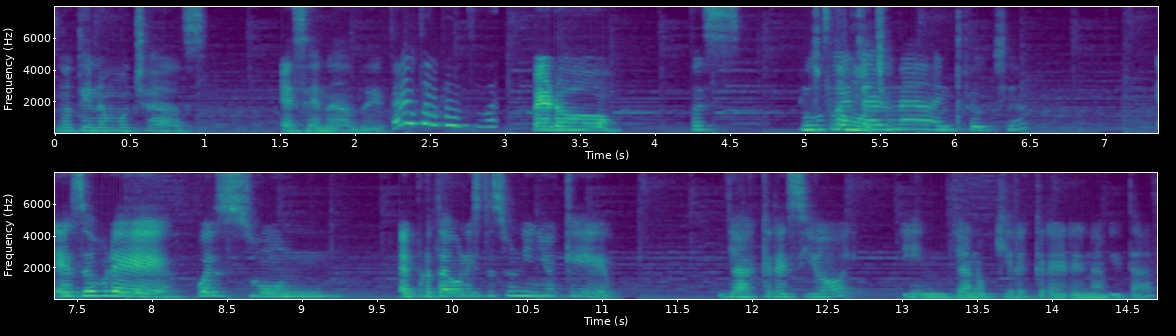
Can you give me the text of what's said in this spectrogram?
no tiene muchas escenas de... Pero, pues, me ¿Nos gusta dar mucho. una introducción? Es sobre, pues, un... El protagonista es un niño que ya creció y ya no quiere creer en Navidad.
